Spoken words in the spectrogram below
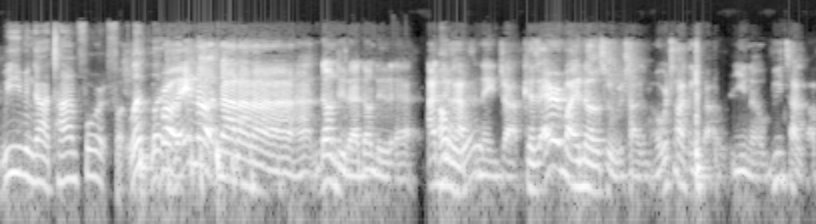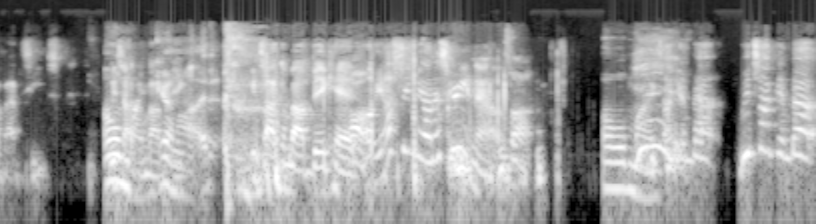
We even got time for it. Fuck. Let, let, bro? Ain't no, no, no, no, no, no. Don't do that. Don't do that. I do Oh, have to name drop because everybody knows who we're talking about. We're talking about, you know, we talk about Baptiste. oh talking my about god. We talking about Big Head. Oh. Oh, y'all see me on the screen now. Talk. Oh my. We talking about. We talking about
